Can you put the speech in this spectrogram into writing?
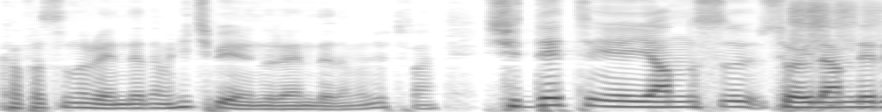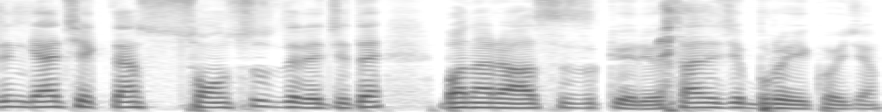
Kafasını rendeleme. Hiçbir yerini rendeleme lütfen. Şiddet e, yanlısı söylemlerin gerçekten sonsuz derecede bana rahatsızlık veriyor. Sadece burayı koyacağım.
